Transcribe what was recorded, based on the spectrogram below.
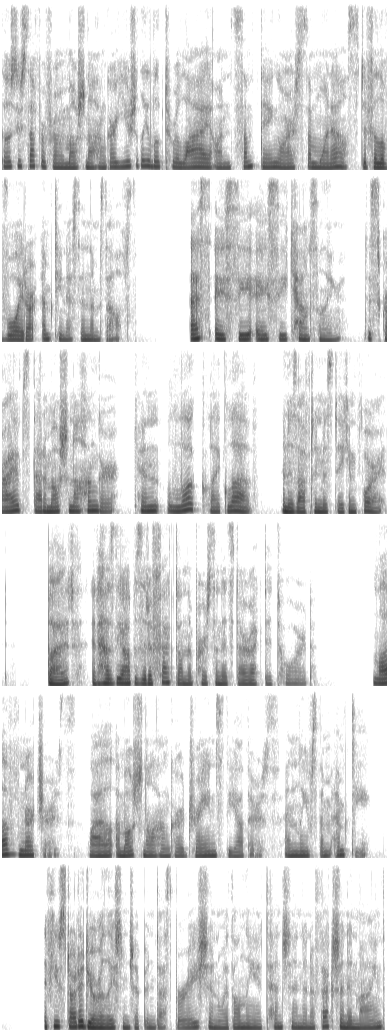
Those who suffer from emotional hunger usually look to rely on something or someone else to fill a void or emptiness in themselves. SACAC counseling describes that emotional hunger can look like love and is often mistaken for it, but it has the opposite effect on the person it's directed toward. Love nurtures, while emotional hunger drains the others and leaves them empty. If you started your relationship in desperation with only attention and affection in mind,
